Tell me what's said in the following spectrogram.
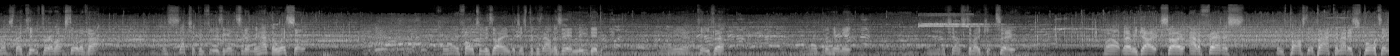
lost their keeper amongst all of that. It was such a confusing incident. We had the whistle through no fault of his own, but just because Al Nasr needed a uh, keeper, Ebrahimi with a chance to make it two. Well, there we go. So, out of fairness, he's passed it back, and that is sporting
